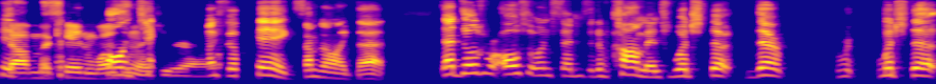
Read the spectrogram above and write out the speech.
His- John McCain wasn't a hero. I feel pig, something like that. That those were also insensitive comments, which the the which the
